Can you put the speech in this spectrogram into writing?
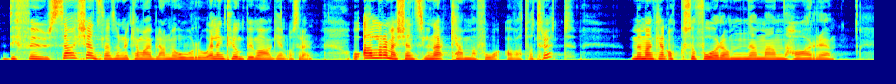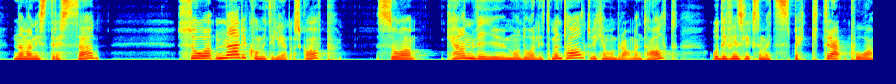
diffusa känslan som det kan vara ibland med oro eller en klump i magen och sådär. Och alla de här känslorna kan man få av att vara trött. Men man kan också få dem när man, har, eh, när man är stressad. Så när det kommer till ledarskap så kan vi ju må dåligt mentalt, vi kan må bra mentalt. Och det finns liksom ett spektra på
